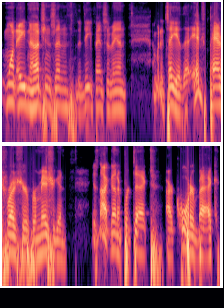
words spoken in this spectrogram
want Aidan Hutchinson, the defensive end. I'm going to tell you the edge pass rusher for Michigan is not going to protect our quarterback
